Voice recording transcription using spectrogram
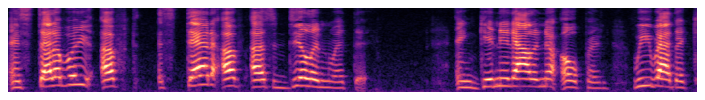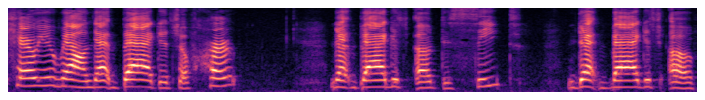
Instead of, of instead of us dealing with it and getting it out in the open, we rather carry around that baggage of hurt, that baggage of deceit, that baggage of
